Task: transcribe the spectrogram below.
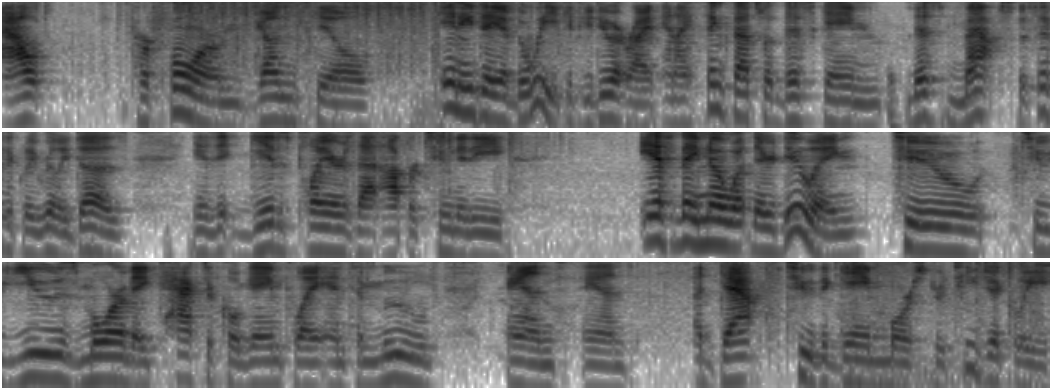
outperform gun skill any day of the week if you do it right. And I think that's what this game, this map specifically really does, is it gives players that opportunity if they know what they're doing to to use more of a tactical gameplay and to move and and adapt to the game more strategically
